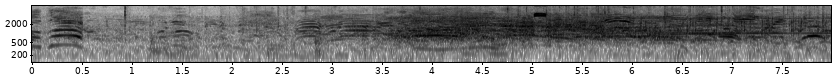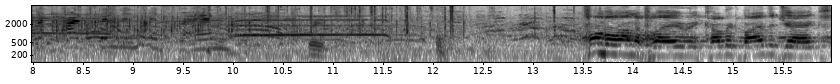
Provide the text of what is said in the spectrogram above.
Go black! Wait. Fumble on the play, recovered by the Jags.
